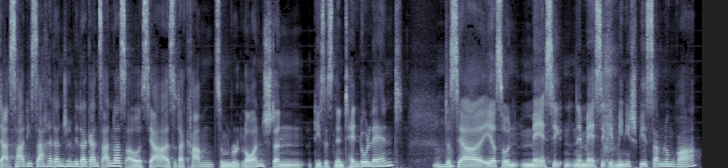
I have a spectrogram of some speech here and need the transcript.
da sah die Sache dann schon wieder ganz anders aus, ja. Also da kam zum Launch dann dieses Nintendo Land, mhm. das ja eher so ein mäßig, eine mäßige Minispielsammlung war.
